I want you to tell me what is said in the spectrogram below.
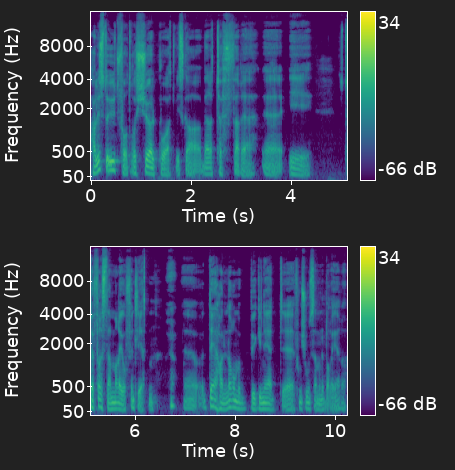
har lyst til å utfordre oss sjøl på at vi skal være tøffere, eh, i, tøffere stemmer i offentligheten. Ja. Eh, det handler om å bygge ned funksjonshemmende funksjonshemmede barrierer.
